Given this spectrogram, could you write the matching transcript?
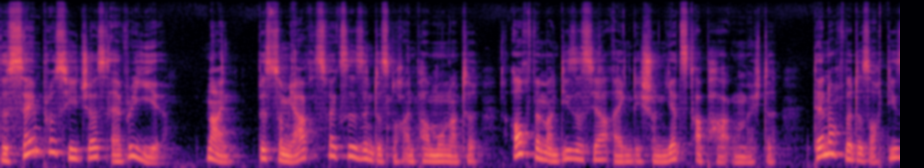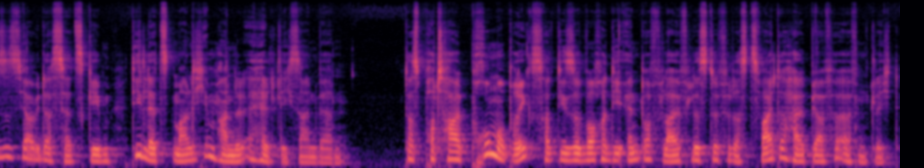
The same procedures every year. Nein, bis zum Jahreswechsel sind es noch ein paar Monate, auch wenn man dieses Jahr eigentlich schon jetzt abhaken möchte. Dennoch wird es auch dieses Jahr wieder Sets geben, die letztmalig im Handel erhältlich sein werden. Das Portal Promobrix hat diese Woche die End-of-Life-Liste für das zweite Halbjahr veröffentlicht.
